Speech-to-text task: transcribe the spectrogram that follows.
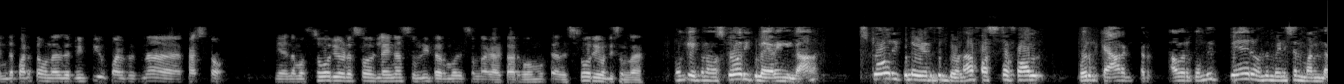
இந்த படத்தை உனது ரிவ்யூ பண்றதுன்னா கஷ்டம். நம்ம ஸ்டோரியோட ஸ்டோரி லைனா சொல்லிட்டு வரும்போது சொன்னா கரெக்டா இருக்கும். முட்டை அந்த ஸ்டோரி ஒண்டி சொல்ல ஓகே இப்போ நம்ம ஸ்டோரிக்குள்ள இறங்கிடலாம். ஸ்டோரிக்குள்ள எடுத்துக்கிட்டோம்னா ஃபர்ஸ்ட் ஆஃப் ஆல் ஒரு கேரக்டர் அவருக்கு வந்து பேர் வந்து மென்ஷன் பண்ணல.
